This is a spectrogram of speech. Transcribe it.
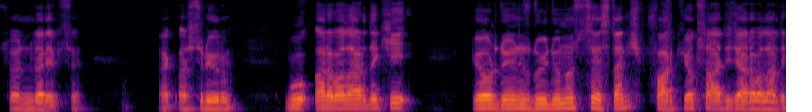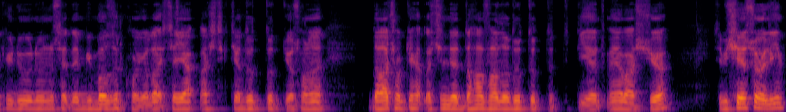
Söndüler hepsi. Yaklaştırıyorum. Bu arabalardaki gördüğünüz, duyduğunuz sesten hiçbir farkı yok. Sadece arabalardaki duyduğunuz sese bir buzzer koyuyorlar. İşte yaklaştıkça dıt dıt diyor. Sonra daha çok yaklaşınca daha fazla dıt dıt dıt diye ötmeye başlıyor. İşte bir şey söyleyeyim.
